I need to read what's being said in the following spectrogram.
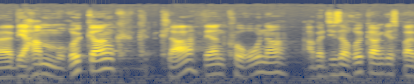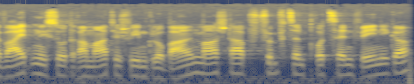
Äh, wir haben einen Rückgang, klar, während Corona, aber dieser Rückgang ist bei weitem nicht so dramatisch wie im globalen Maßstab, 15 Prozent weniger.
